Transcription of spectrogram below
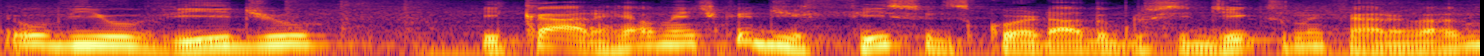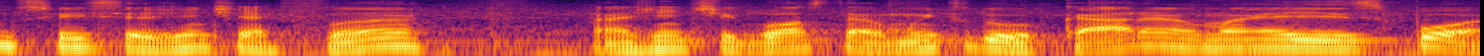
eu vi o vídeo e, cara, realmente que é difícil discordar do Bruce Dixon, né, cara? Eu não sei se a gente é fã, a gente gosta muito do cara, mas, pô,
